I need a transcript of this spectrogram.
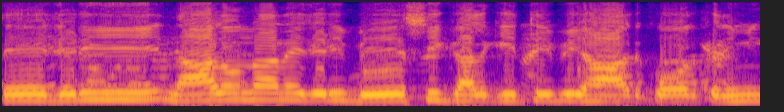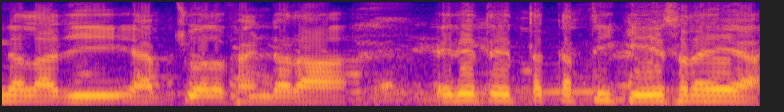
ਤੇ ਜਿਹੜੀ ਨਾਲ ਉਹਨਾਂ ਨੇ ਜਿਹੜੀ ਬੇਸਿਕ ਗੱਲ ਕੀਤੀ ਵੀ ਹਾਰਡਕੋਰ ਕ੍ਰਿਮੀਨਲ ਆ ਜੀ ਐਕਚੁਅਲ ਅਫੈਂਡਰ ਆ, ਇਹਦੇ ਤੇ 31 ਕੇਸ ਰਹੇ ਆ।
